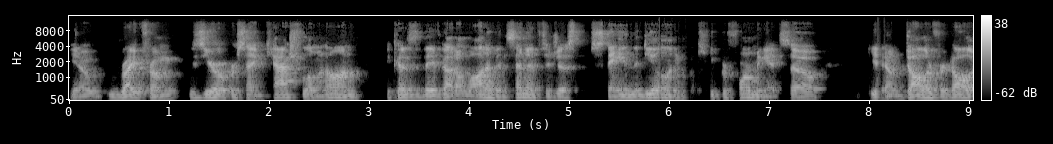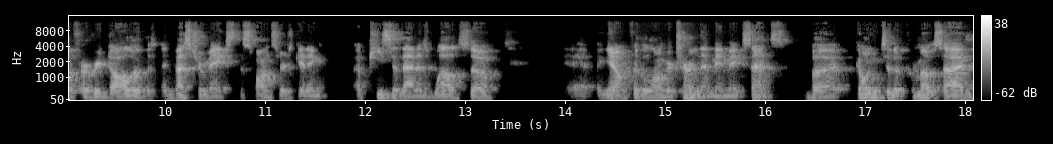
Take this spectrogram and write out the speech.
you know, right from 0% cash flowing on because they've got a lot of incentive to just stay in the deal and keep performing it. So, you know, dollar for dollar, for every dollar the investor makes, the sponsor is getting a piece of that as well. So, eh, you know, for the longer term, that may make sense. But going to the promote side,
